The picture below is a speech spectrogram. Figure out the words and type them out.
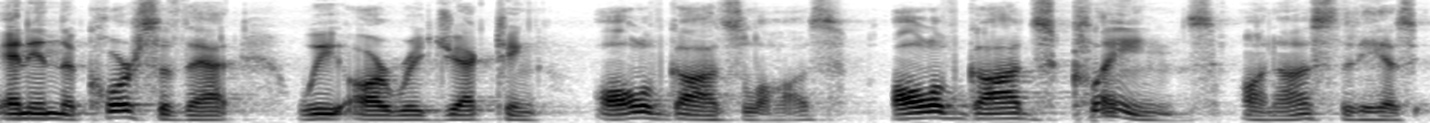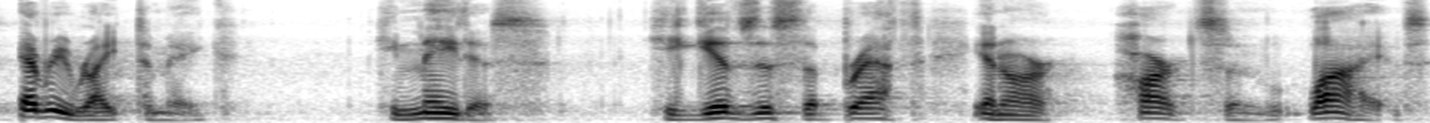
and in the course of that, we are rejecting all of God's laws, all of God's claims on us that He has every right to make. He made us, He gives us the breath in our hearts and lives.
